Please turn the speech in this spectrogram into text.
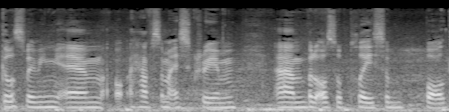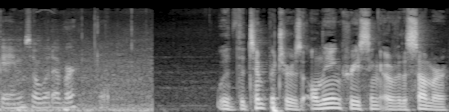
Go swimming, um, have some ice cream, um, but also play some ball games or whatever. With the temperatures only increasing over the summer,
